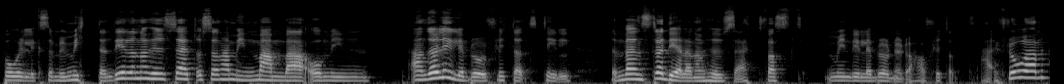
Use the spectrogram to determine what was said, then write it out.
bor liksom i mittendelen av huset. Och sen har min mamma och min andra lillebror flyttat till den vänstra delen av huset. Fast min lillebror nu då har flyttat härifrån.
